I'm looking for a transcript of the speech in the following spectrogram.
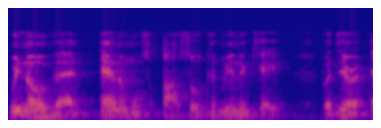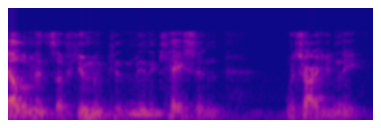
We know that animals also communicate, but there are elements of human communication which are unique.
